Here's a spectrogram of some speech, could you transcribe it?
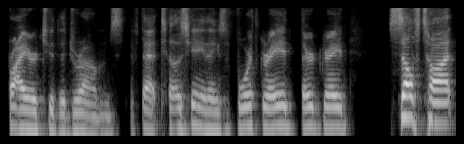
prior to the drums. If that tells you anything, it's fourth grade, third grade, self taught.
